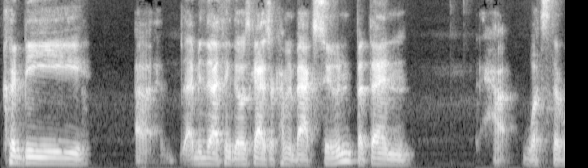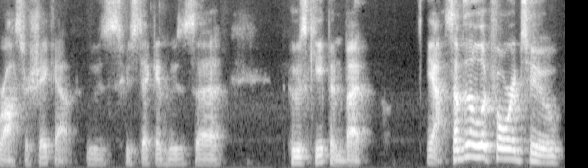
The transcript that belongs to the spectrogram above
could be, uh, I mean, I think those guys are coming back soon, but then how, what's the roster shakeout? Who's, who's sticking? Who's, uh, who's keeping? But yeah, something to look forward to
